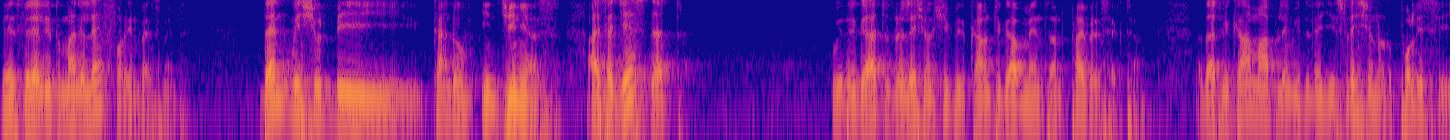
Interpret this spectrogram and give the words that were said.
there's very little money left for investment. Then we should be kind of ingenious. I suggest that with regard to the relationship with county governments and private sector, that we come up with legislation or policy,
